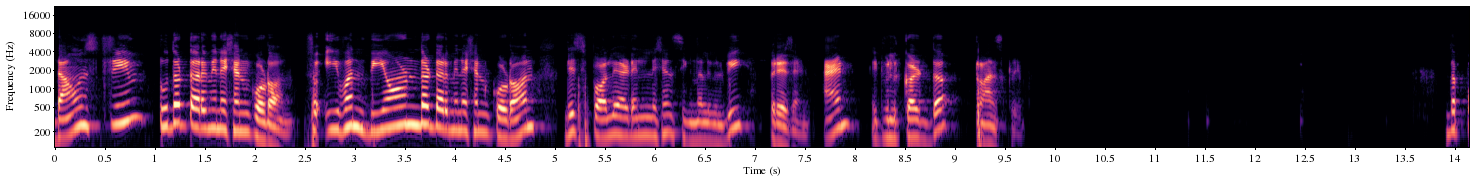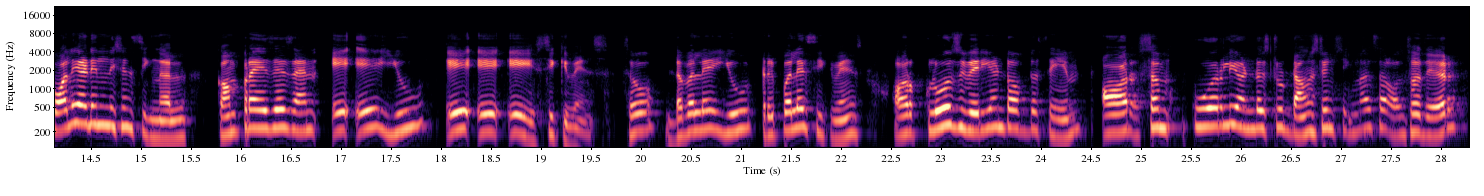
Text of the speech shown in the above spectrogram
downstream to the termination codon. So even beyond the termination codon, this polyadenylation signal will be present and it will cut the transcript. The polyadenylation signal comprises an AAU-AAA sequence. So AAU AAA sequence or close variant of the same or some poorly understood downstream signals are also there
